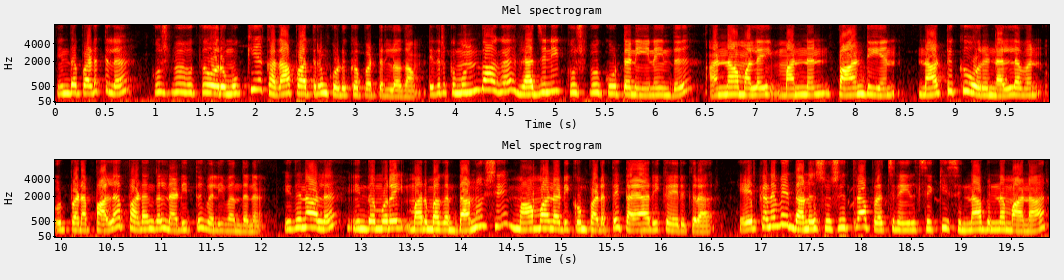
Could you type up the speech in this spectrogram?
இந்த படத்துல குஷ்புவுக்கு ஒரு முக்கிய கதாபாத்திரம் கொடுக்கப்பட்டுள்ளதாம். இதற்கு முன்பாக ரஜினி குஷ்பு கூட்டணி இணைந்து அண்ணாமலை மன்னன் பாண்டியன் நாட்டுக்கு ஒரு நல்லவன் உட்பட பல படங்கள் நடித்து வெளிவந்தன. இதனால இந்த முறை மருமகன் தனுஷே மாமா நடிக்கும் படத்தை தயாரிக்க இருக்கிறார். ஏற்கனவே தனுஷ் சுசித்ரா பிரச்சனையில் சிக்கி சின்னாபின்னமானார்.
